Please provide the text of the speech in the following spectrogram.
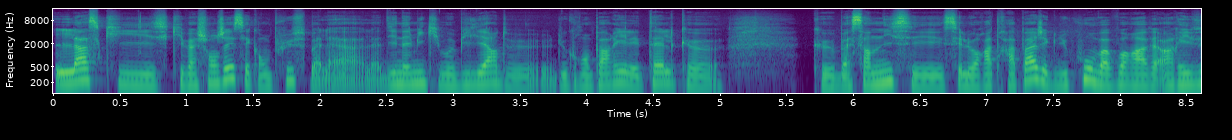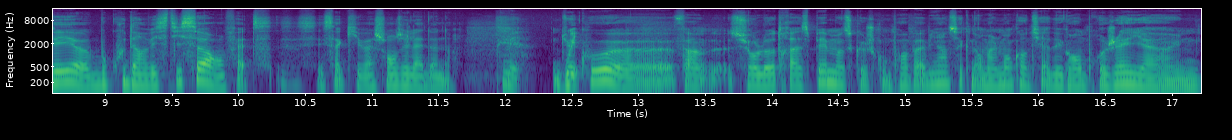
Là, ce qui, ce va changer, c'est qu'en plus, bah, la, dynamique immobilière du Grand Paris, elle est telle que bah, Saint-Denis, c'est le rattrapage et que du coup, on va voir arriver beaucoup d'investisseurs, en fait. C'est ça qui va changer la donne. Du coup, euh, sur l'autre aspect, moi, ce que je comprends pas bien, c'est que normalement, quand il y a des grands projets, il y a une,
